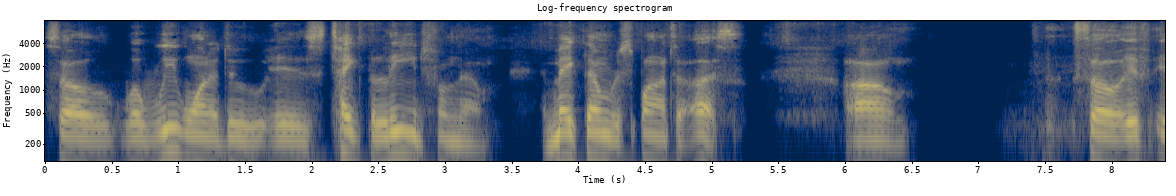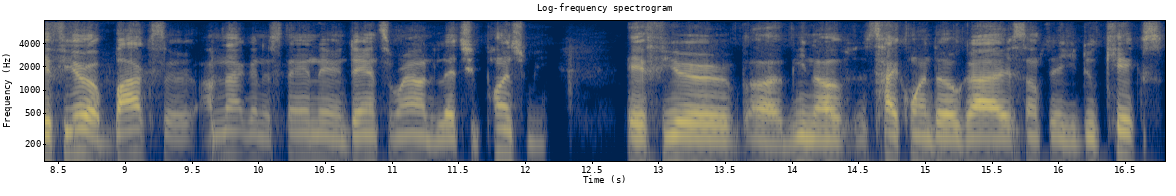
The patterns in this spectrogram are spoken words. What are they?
So what we want to do is take the lead from them and make them respond to us. Um, so if if you're a boxer, I'm not going to stand there and dance around and let you punch me. If you're, uh, you know, a taekwondo guy or something, you do kicks.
